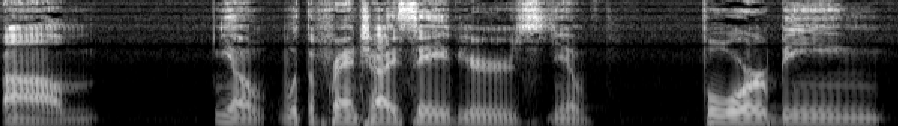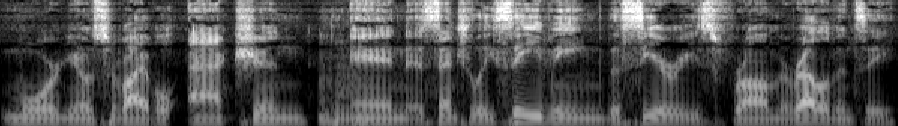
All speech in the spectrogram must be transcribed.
um, you know, with the franchise saviors, you know, four being more you know survival action Mm-hmm. and essentially saving the series from irrelevancy,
